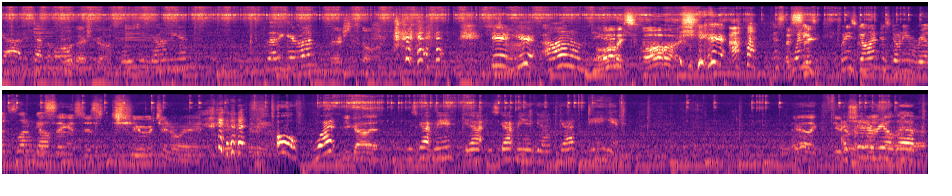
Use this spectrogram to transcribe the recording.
god, it's at the hole? Oh, there she goes. There she's going again. Is that a good one? There she's going. Dude, you're on him, dude. Holy smokes! You're on. Just This when he's thing- when he's going, just don't even reel. Just let him go. This thing is just chooching away. oh, what? You got it. He's got me. Yeah, he's got me again. God dang it. I got like a few I should've reeled up.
